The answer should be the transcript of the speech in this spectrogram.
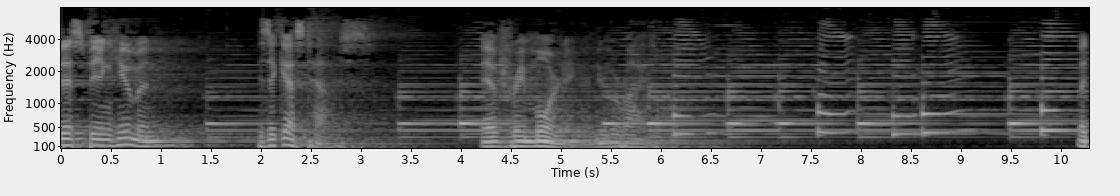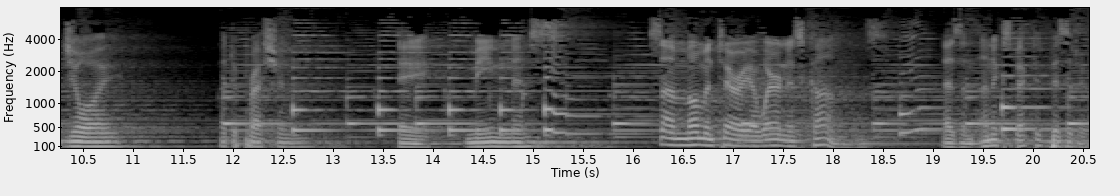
This being human is a guest house. Every morning, a new arrival. A joy, a depression, a meanness. Some momentary awareness comes as an unexpected visitor.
